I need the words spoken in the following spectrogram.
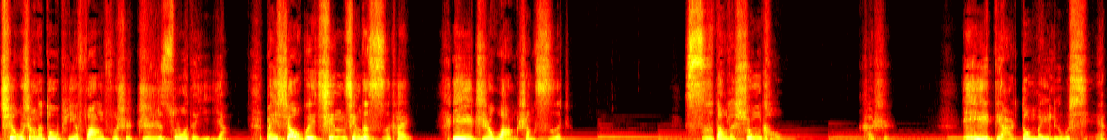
秋生的肚皮仿佛是纸做的一样，被小鬼轻轻地撕开，一直往上撕着，撕到了胸口，可是，一点都没流血。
